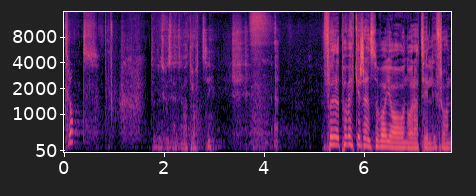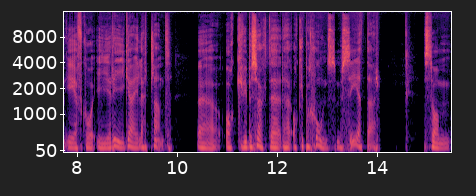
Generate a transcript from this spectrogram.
trots. Jag trodde du skulle säga att jag var trotsig. För ett par veckor sedan så var jag och några till från EFK i Riga i Lettland. Eh, och vi besökte det här ockupationsmuseet där som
